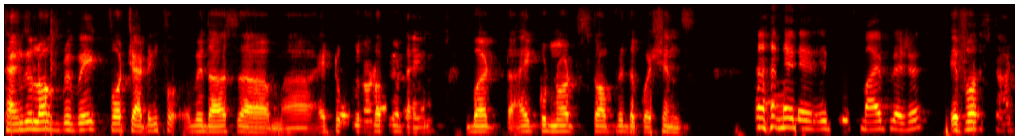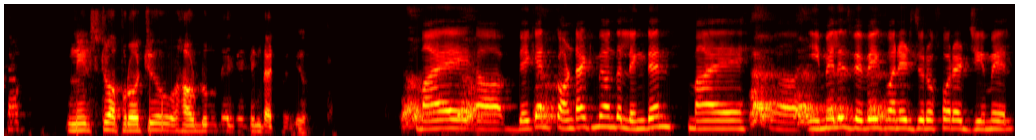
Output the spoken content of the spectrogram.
thanks a lot, Vivek, for chatting for, with us. Um, uh, I took a lot of your time, but I could not stop with the questions. no, no, it's my pleasure. If a startup needs to approach you, how do they get in touch with you? My uh, they can contact me on the LinkedIn. My uh, email is vivek1804 at gmail.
